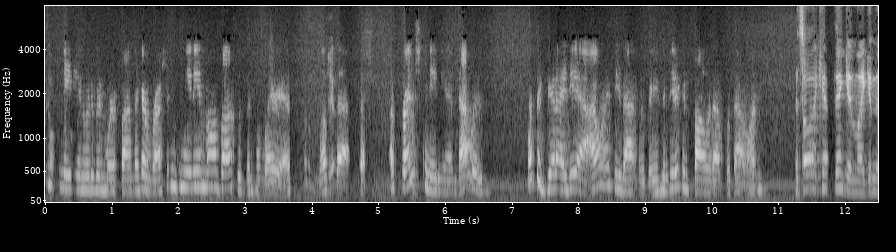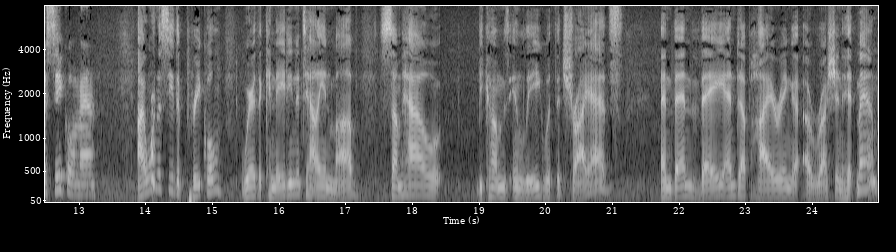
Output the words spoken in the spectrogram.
Canadian would have been more fun. Like a Russian Canadian mob boss would have been hilarious. I would love Yeah. that. But a French Canadian, that was that's a good idea. I want to see that movie. Maybe they can follow it up with that one. That's all I kept thinking, like in the sequel, man. I want to see the prequel where the Canadian Italian mob somehow becomes in league with the triads and then they end up hiring a Russian hitman.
